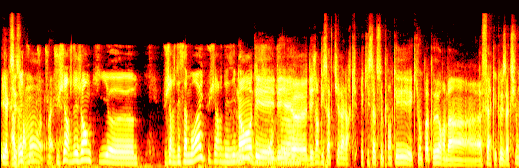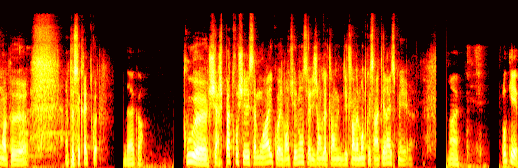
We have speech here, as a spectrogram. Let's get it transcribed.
Et Après, tu, accessoirement, tu- ouais. tu cherches des gens qui... euh, tu cherches des samouraïs, tu cherches des ennemis non, des, cherches, des, des gens qui savent tirer à l'arc et qui savent se planquer et qui ont pas peur, ben, à faire quelques actions un peu, un peu secrètes, quoi. D'accord. Du coup, euh, cherche pas trop chez les samouraïs, quoi. Éventuellement, s'il y a des gens de la clan, des clans d'amande que ça intéresse, mais. euh, Ouais. Ok. Et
